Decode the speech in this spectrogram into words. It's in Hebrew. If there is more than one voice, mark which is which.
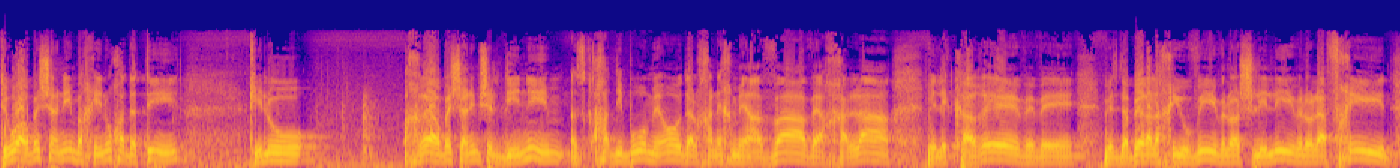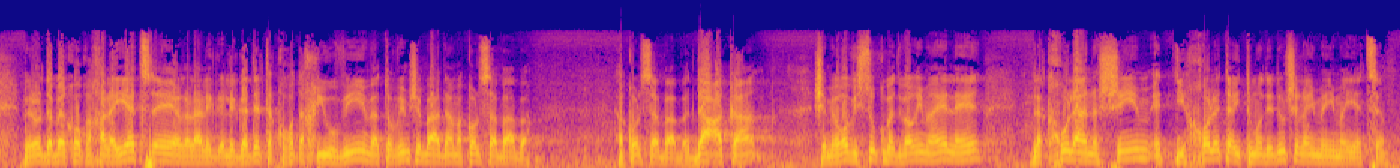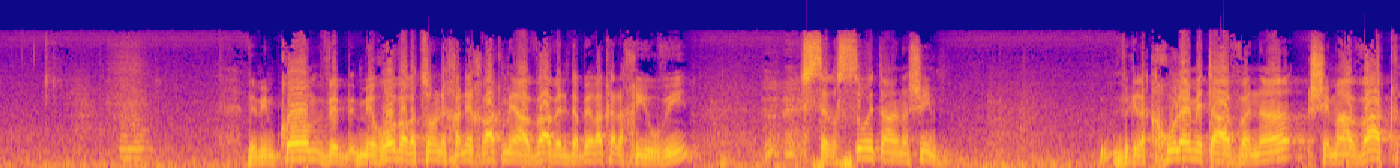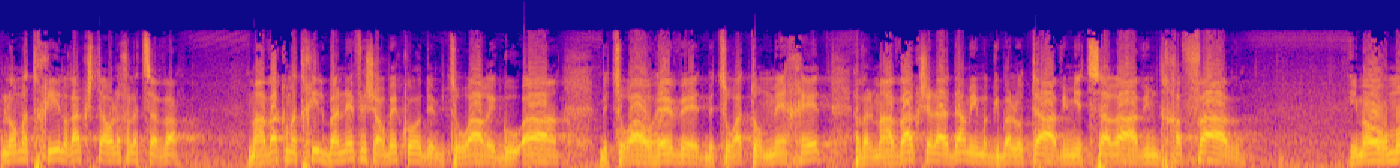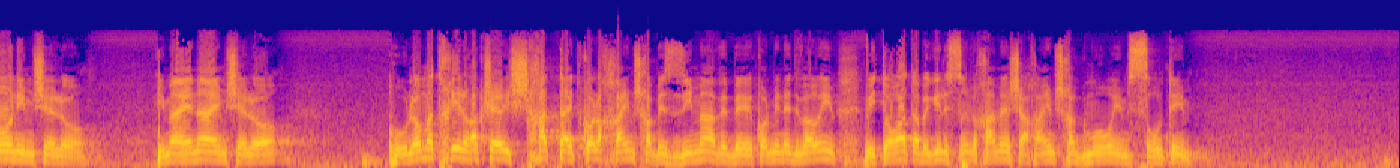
Speaker 1: תראו, הרבה שנים בחינוך הדתי, כאילו אחרי הרבה שנים של דינים, אז ככה דיברו מאוד על חנך מאהבה והכלה ולקרב ו- ו- ולדבר על החיובי ולא השלילי ולא להפחיד ולא לדבר כל כך על היצר, אלא לגדל את הכוחות החיוביים והטובים שבאדם, הכל סבבה. הכל סבבה. דעקה, שמרוב עיסוק בדברים האלה, לקחו לאנשים את יכולת ההתמודדות שלהם עם היצר. ובמקום, ומרוב הרצון לחנך רק מאהבה ולדבר רק על החיובי, סרסו את האנשים. ולקחו להם את ההבנה שמאבק לא מתחיל רק כשאתה הולך לצבא. מאבק מתחיל בנפש הרבה קודם, בצורה רגועה, בצורה אוהבת, בצורה תומכת, אבל מאבק של האדם עם הגבלותיו, עם יצריו, עם דחפיו, עם ההורמונים שלו, עם העיניים שלו, הוא לא מתחיל רק כשהשחטת את כל החיים שלך בזימה ובכל מיני דברים והתעוררת בגיל 25 שהחיים שלך גמורים, שרוטים.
